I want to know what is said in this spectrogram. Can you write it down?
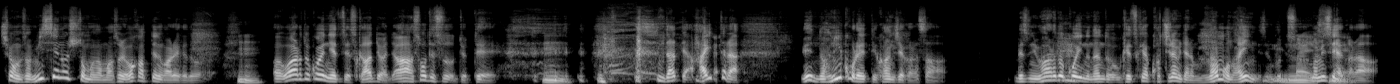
しかもその店の人もまあそれ分かってるのがあれやけど、うん。あワールドコインのやつですか？って言われて、ああ、そうですって言って、うん。だって入ったら、え、何これ？っていう感じやからさ、別にワールドコインの何とか受付はこちらみたいな何もないんですよ。普通の店やから。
